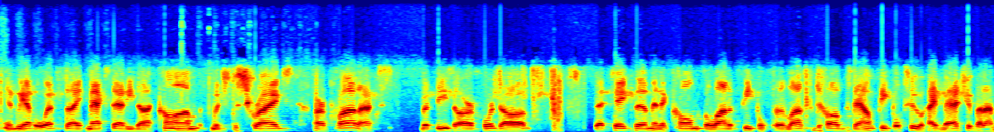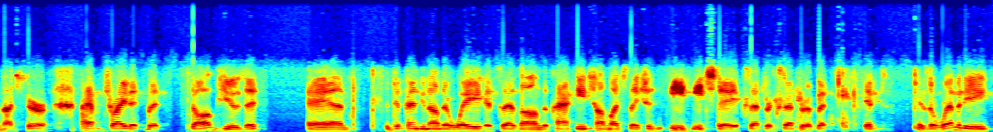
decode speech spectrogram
and we have a website, maxdaddy.com, which describes our products, but these are for dogs that take them and it calms a lot of people, a lot of dogs down, people too, I imagine, but I'm not sure. I haven't tried it, but dogs use it. And depending on their weight, it says on the package how much they should eat each day, et cetera, et cetera. But it is a remedy.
